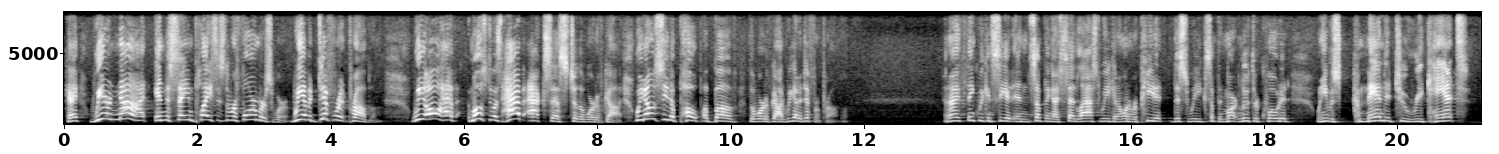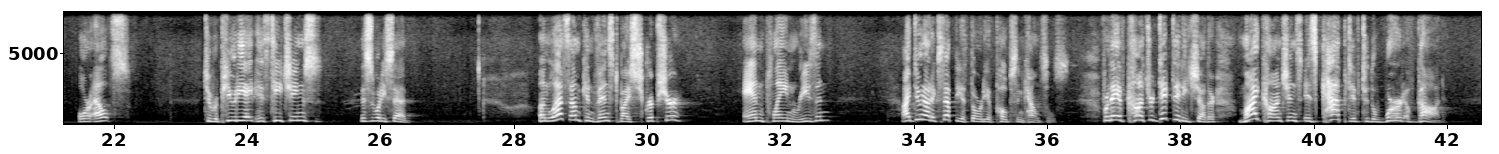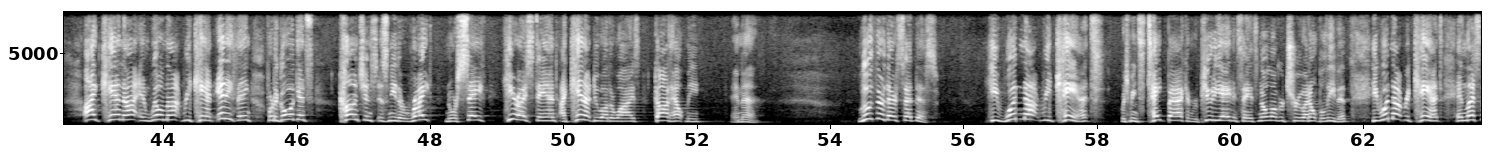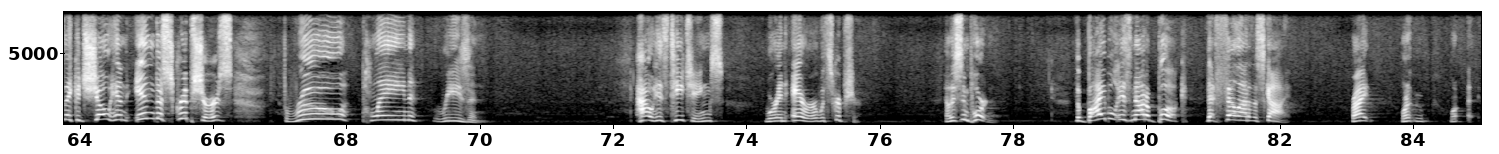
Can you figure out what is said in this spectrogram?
Okay? We are not in the same place as the reformers were. We have a different problem. We all have, most of us have access to the Word of God. We don't see the Pope above the Word of God. We got a different problem. And I think we can see it in something I said last week, and I want to repeat it this week, something Martin Luther quoted when he was commanded to recant or else, to repudiate his teachings. This is what he said Unless I'm convinced by scripture and plain reason, I do not accept the authority of popes and councils, for they have contradicted each other. My conscience is captive to the word of God. I cannot and will not recant anything, for to go against conscience is neither right nor safe. Here I stand. I cannot do otherwise. God help me. Amen. Luther there said this He would not recant, which means take back and repudiate and say it's no longer true, I don't believe it. He would not recant unless they could show him in the scriptures through plain reason how his teachings were in error with scripture. Now, this is important. The Bible is not a book that fell out of the sky, right? when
